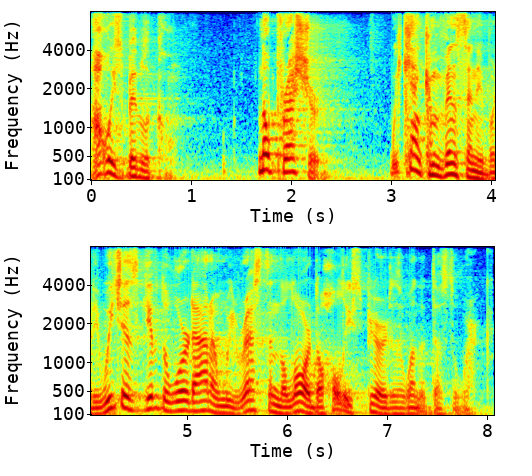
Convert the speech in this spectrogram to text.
Always biblical. No pressure. We can't convince anybody. We just give the word out and we rest in the Lord. The Holy Spirit is the one that does the work.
